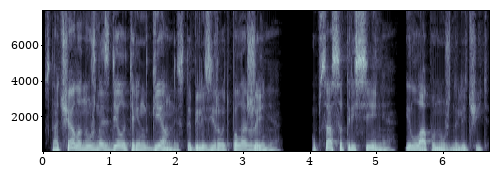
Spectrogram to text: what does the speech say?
Сначала нужно сделать рентген и стабилизировать положение, у пса сотрясение, и лапу нужно лечить.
